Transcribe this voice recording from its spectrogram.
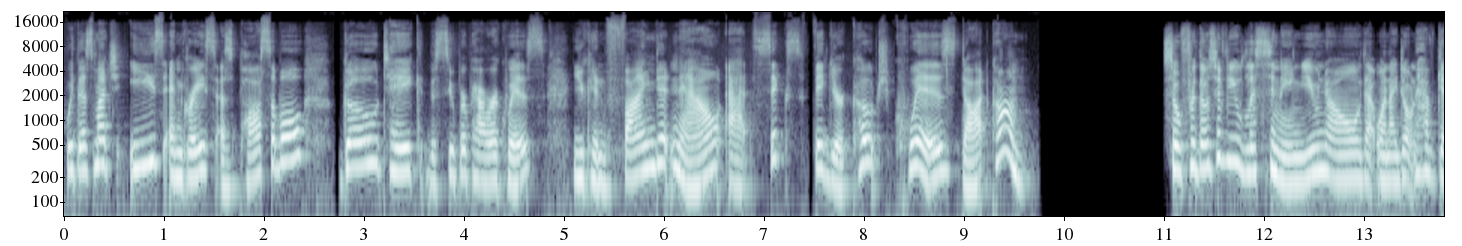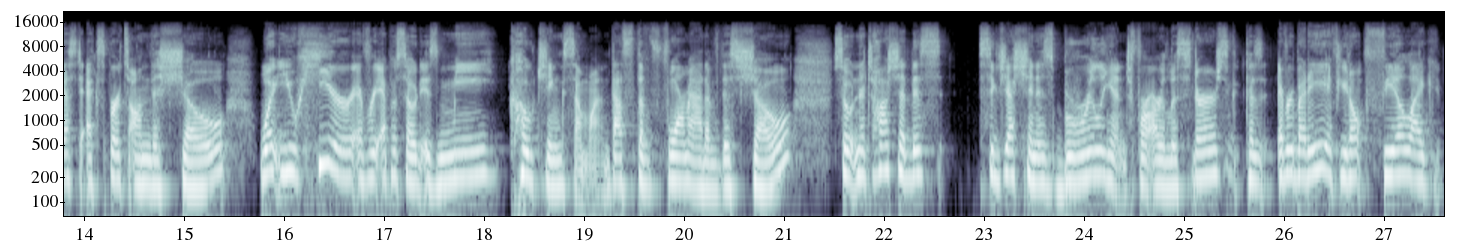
with as much ease and grace as possible, go take the Superpower Quiz. You can find it now at sixfigurecoachquiz.com. So, for those of you listening, you know that when I don't have guest experts on this show, what you hear every episode is me coaching someone. That's the format of this show. So, Natasha, this suggestion is brilliant for our listeners because everybody, if you don't feel like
